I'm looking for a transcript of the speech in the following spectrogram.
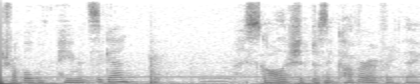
Trouble with payments again? My scholarship doesn't cover everything.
